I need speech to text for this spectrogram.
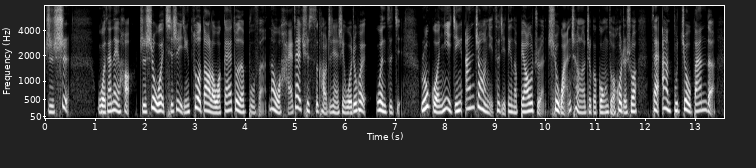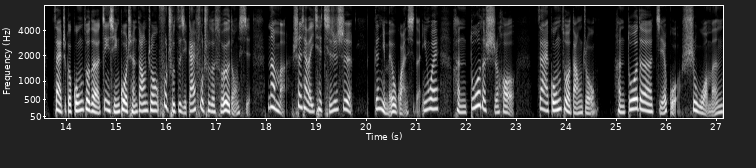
只是我在内耗，只是我其实已经做到了我该做的部分，那我还在去思考这件事情，我就会问自己：如果你已经按照你自己定的标准去完成了这个工作，或者说在按部就班的在这个工作的进行过程当中付出自己该付出的所有东西，那么剩下的一切其实是跟你没有关系的，因为很多的时候在工作当中。很多的结果是我们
